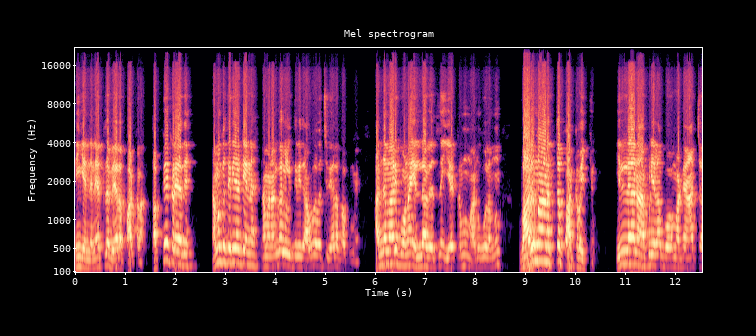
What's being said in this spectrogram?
நீங்க இந்த நேரத்துல வேலை பார்க்கலாம். தப்பே கிடையாது. நமக்கு தெரியாட்டி என்ன? நம்ம நண்பர்களுக்கு தெரியுது அவங்கள வச்சு வேலை பார்ப்போமே. அந்த மாதிரி போனா எல்லா விதத்துலயும் ஏற்றமும் அனுகூலமும் வருமானத்தை பார்க்க வைக்கும். இல்ல நான் அப்படியெல்லாம் போக மாட்டேன். ஆச்சா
